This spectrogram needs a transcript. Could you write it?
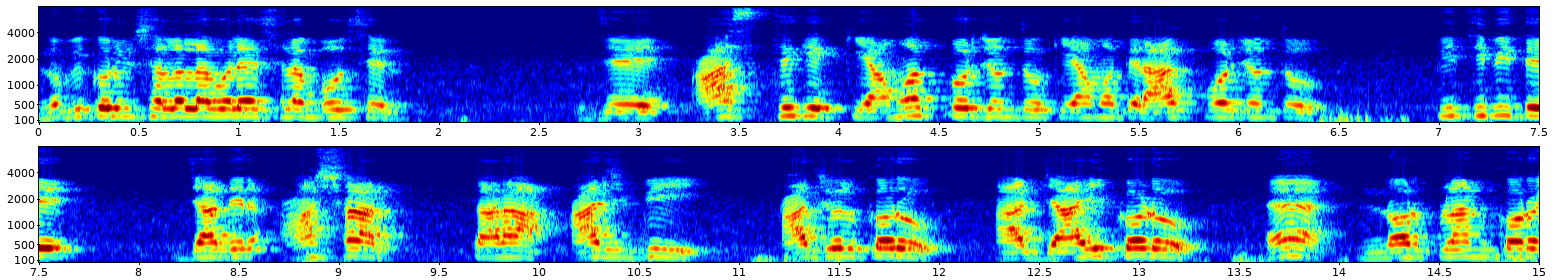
নবী করিম সাল্লাহ সাল্লাম বলছেন যে, আজ থেকে কিয়ামত পর্যন্ত, কিয়ামতের আগ পর্যন্ত পৃথিবীতে যাদের আসার তারা আসবি, আজল করো আর যাই করো হ্যাঁ নর প্ল্যান করো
